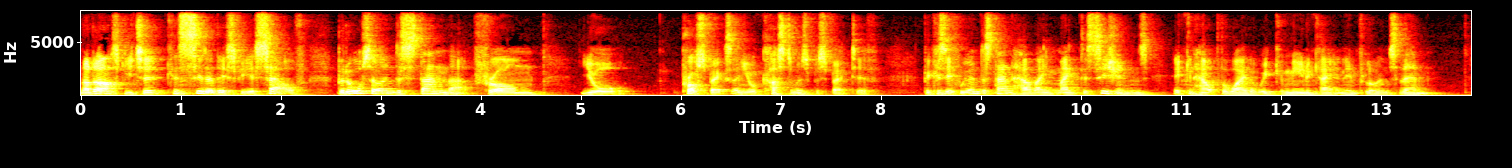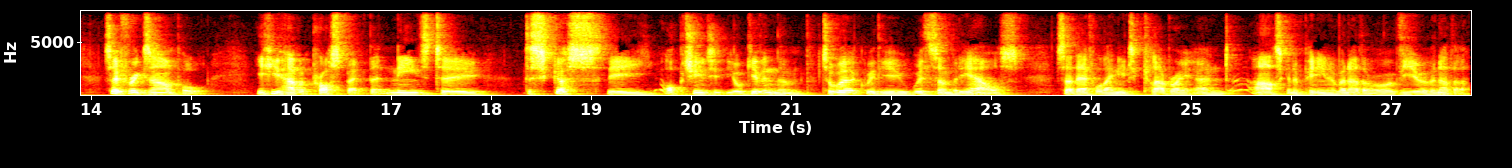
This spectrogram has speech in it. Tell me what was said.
And I'd ask you to consider this for yourself, but also understand that from your prospects and your customers' perspective because if we understand how they make decisions, it can help the way that we communicate and influence them. So for example, if you have a prospect that needs to discuss the opportunity that you're giving them to work with you with somebody else, so therefore they need to collaborate and ask an opinion of another or a view of another,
